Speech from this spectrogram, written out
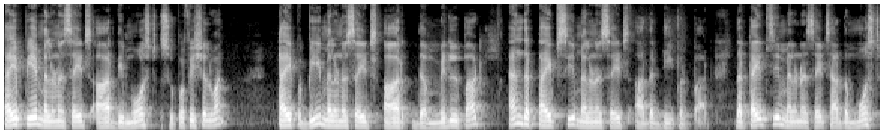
Type A melanocytes are the most superficial one. Type B melanocytes are the middle part and the type C melanocytes are the deeper part. The type C melanocytes are the most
